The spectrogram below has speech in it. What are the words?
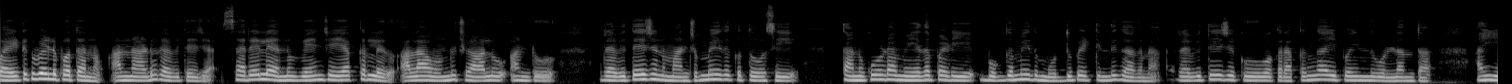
బయటకు వెళ్ళిపోతాను అన్నాడు రవితేజ. సరేలే నువ్వేం చేయక్కర్లేదు. అలా ఉండు చాలు అంటూ రవితేజను మంచం మీదకు తోసి తను కూడా మీద పడి బుగ్గ మీద ముద్దు పెట్టింది గగన. రవితేజకు ఒక రకంగా అయిపోయింది ఒళ్ళంతా. అయ్య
